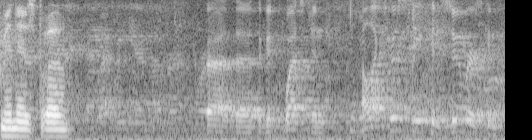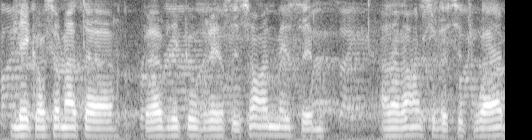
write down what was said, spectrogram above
Ministre? Les consommateurs peuvent découvrir s'ils sont admissibles en allant sur le site Web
